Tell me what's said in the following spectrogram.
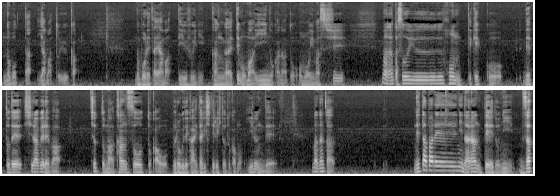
登った山というか登れた山っていう風に考えてもまあいいのかなと思いますしまあなんかそういう本って結構ネットで調べればちょっとまあ感想とかをブログで書いたりしてる人とかもいるんでまあなんかネタバレにならん程度にざっ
